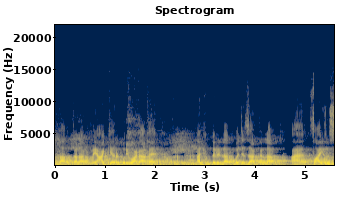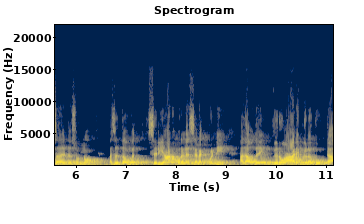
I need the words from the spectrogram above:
அல்லாஹு தாலா நம்மை ஆக்கி அருள் புரிவானாக. அல்ஹம்துலில்லா ரொம்ப ஜசாக்கல்லா ஃபாயிஸ் உஸ்தாட்ட சொன்னோம். அசத் அவங்க சரியான முறையில் செலக்ட் பண்ணி அதாவது வெறும் ஆலிம்களை கூப்பிட்டா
